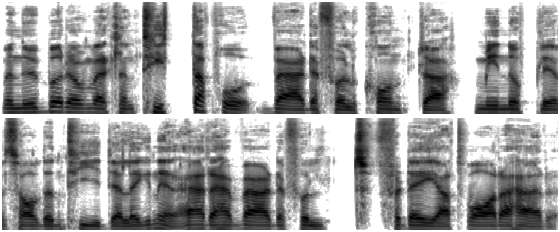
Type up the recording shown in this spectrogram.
Men nu börjar de verkligen titta på värdefull kontra min upplevelse av den tid jag lägger ner. Är det här värdefullt för dig att vara här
